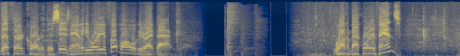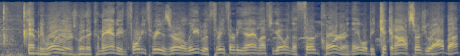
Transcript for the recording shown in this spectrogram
the third quarter. This is Amity Warrior Football. We'll be right back. Welcome back, Warrior fans. Amity Warriors with a commanding 43-0 lead with 339 left to go in the third quarter, and they will be kicking off. Sergio Alba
